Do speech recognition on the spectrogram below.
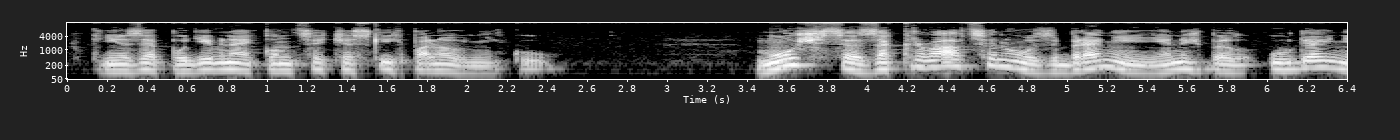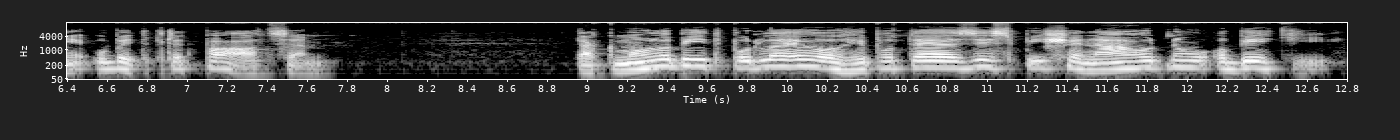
v knize Podivné konce českých panovníků. Muž se zakrvácenou zbraní, jenž byl údajně ubyt před palácem, tak mohl být podle jeho hypotézy spíše náhodnou obětí.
